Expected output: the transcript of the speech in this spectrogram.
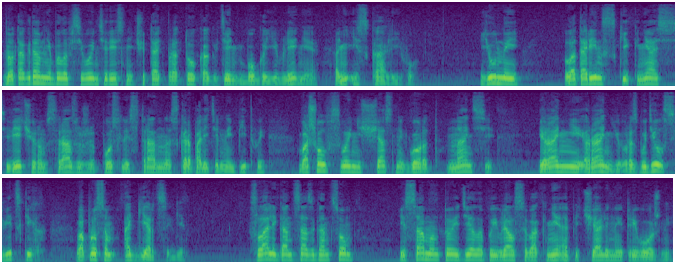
Но тогда мне было всего интереснее читать про то, как в день Богоявления они искали его. Юный лотаринский князь вечером сразу же после странно скоропалительной битвы вошел в свой несчастный город Нанси и ранней ранью разбудил свитских вопросом о герцоге. Слали гонца за гонцом, и сам он то и дело появлялся в окне опечаленный и тревожный.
